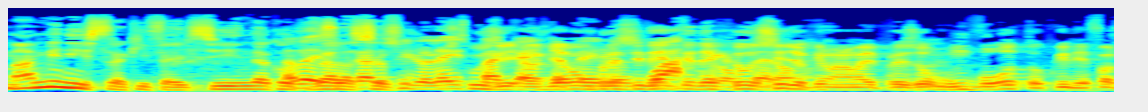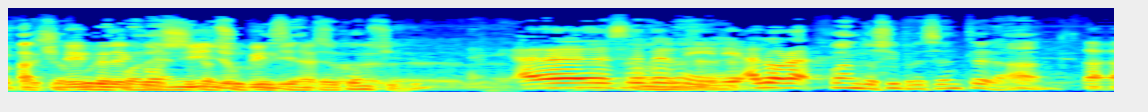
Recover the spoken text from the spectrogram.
ma amministra chi fa il sindaco, Vabbè, chi fa l'assessore. figlio, lei Scusi, abbiamo un Presidente del quattro, Consiglio però. che non ha mai preso un voto, quindi fa il Faccia Presidente del Consiglio. sul Quindi Presidente del Consiglio. Eh, Severnini, allora... Quando si presenterà, no,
